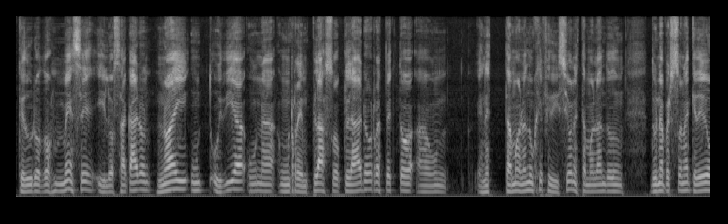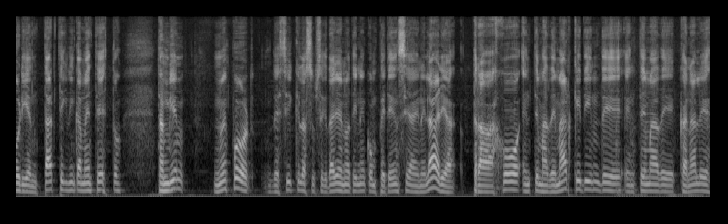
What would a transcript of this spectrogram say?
que duró, dos meses y lo sacaron. No hay hoy día una, un reemplazo claro respecto a un estamos hablando de un jefe de edición, estamos hablando de, una persona que debe orientar técnicamente esto. También no es por decir que la subsecretaria no tiene competencia en el área, trabajó en temas de marketing, de, en temas de canales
